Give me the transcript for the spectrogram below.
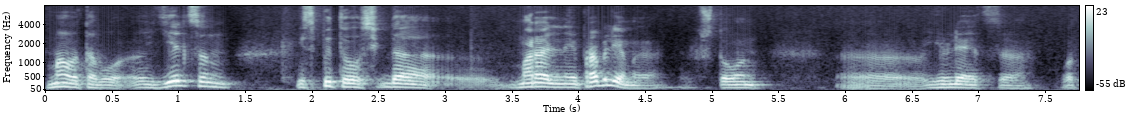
Мало того, Ельцин испытывал всегда э, моральные проблемы, что он э, является вот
